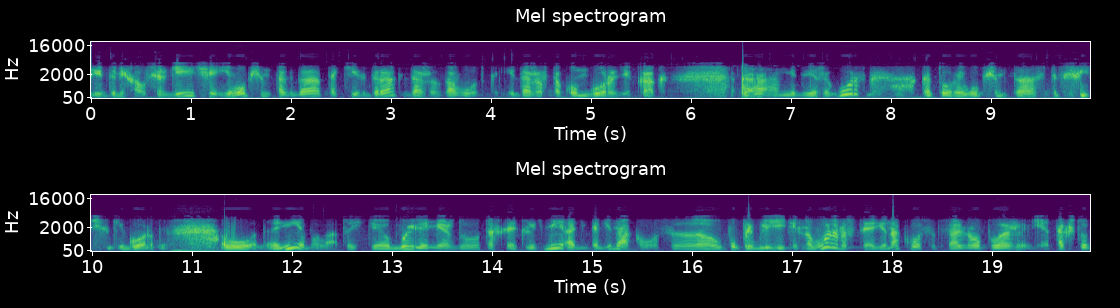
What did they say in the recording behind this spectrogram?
и до Михаила Сергеевича, и, в общем, тогда таких драк даже за водкой, и даже в таком городе, как Медвежьегорск, который, в общем-то, специфический город, вот, не было. То есть э, были между, так сказать, людьми одинакового э, приблизительно возраста и одинакового социального положения. Так что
